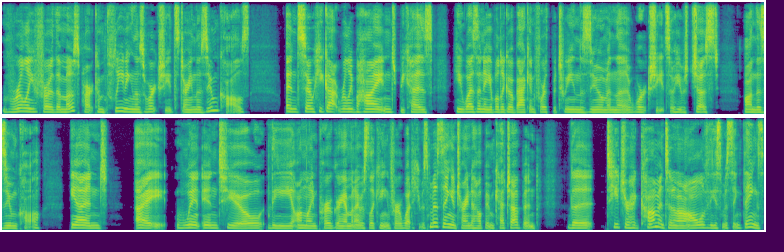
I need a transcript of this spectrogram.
really, for the most part, completing those worksheets during the Zoom calls. And so he got really behind because he wasn't able to go back and forth between the Zoom and the worksheet. So he was just on the Zoom call. And I went into the online program and I was looking for what he was missing and trying to help him catch up. And the teacher had commented on all of these missing things.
